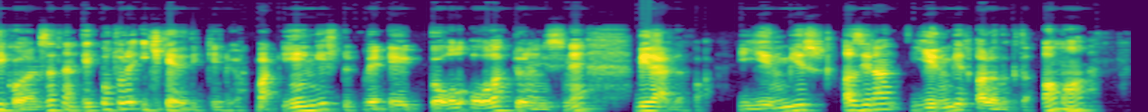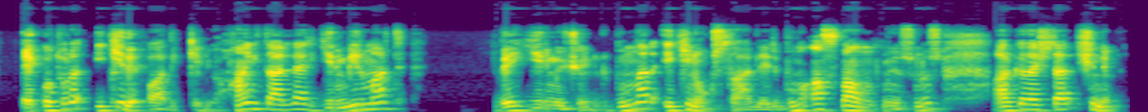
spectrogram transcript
dik olarak zaten ekvatora iki kere dik geliyor. Bak yengeç ve e, oğlak dönencesine birer defa. 21 Haziran 21 Aralık'ta ama ekvatora iki defa dik geliyor. Hangi tarihler? 21 Mart ve 23 Eylül. Bunlar ekinoks tarihleri. Bunu asla unutmuyorsunuz. Arkadaşlar şimdi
